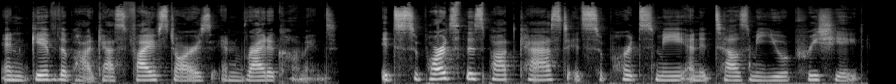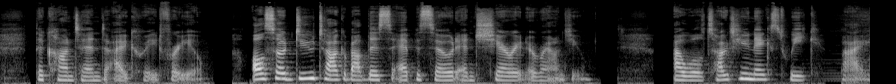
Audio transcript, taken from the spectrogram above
and give the podcast five stars and write a comment. It supports this podcast, it supports me, and it tells me you appreciate the content I create for you. Also, do talk about this episode and share it around you. I will talk to you next week. Bye.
